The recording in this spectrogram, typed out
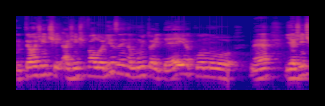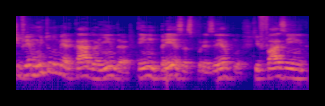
Então a gente, a gente valoriza ainda muito a ideia como né? E a gente vê muito no mercado ainda, tem empresas, por exemplo, que fazem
